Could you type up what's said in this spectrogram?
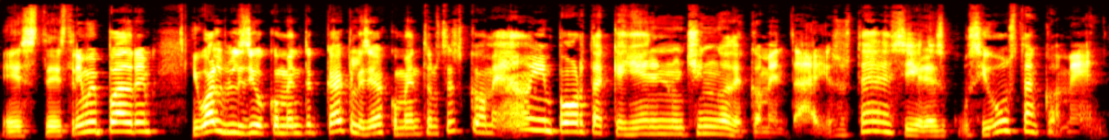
Este, estaría muy padre. Igual les digo, comenten, cada que les diga comenten, ustedes comen, no me importa que llenen un chingo de comentarios. Ustedes si les si gustan, comen.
